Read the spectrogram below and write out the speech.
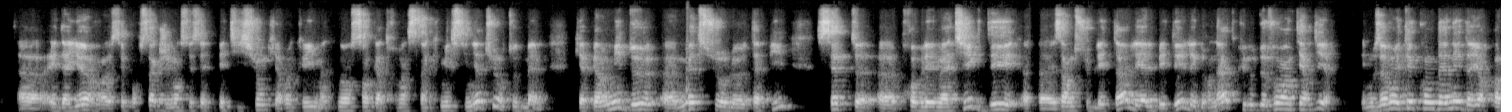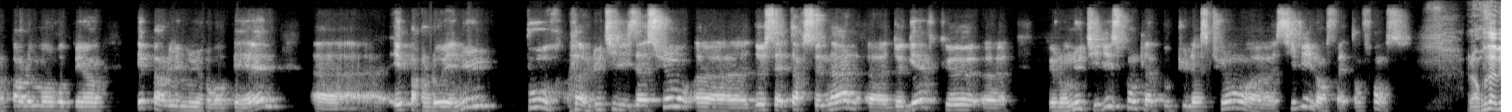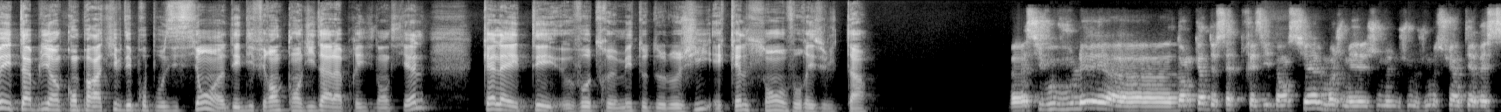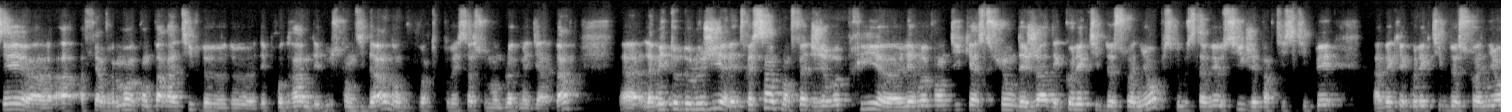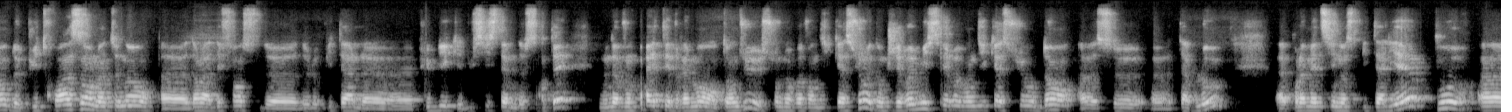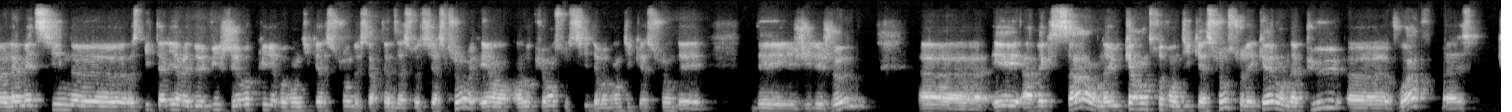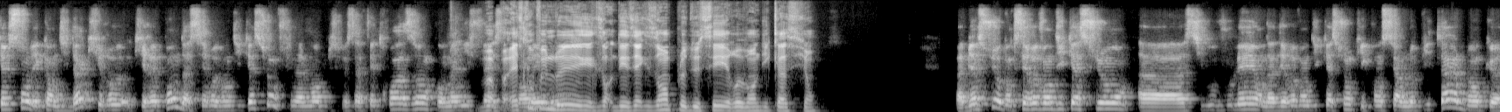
Et d'ailleurs, c'est pour ça que j'ai lancé cette pétition qui a recueilli maintenant 185 000 signatures tout de même, qui a permis de mettre sur le tapis cette problématique des armes sublétales, les LBD, les grenades, que nous devons interdire. Et nous avons été condamnés d'ailleurs par le Parlement européen et par l'Union européenne et par l'ONU pour euh, l'utilisation euh, de cet arsenal euh, de guerre que, que l'on utilise contre la population civile, en fait, en France. Alors, vous avez établi un comparatif des propositions des différents candidats à la présidentielle. Quelle a été votre méthodologie et quels sont vos résultats? Ben, si vous voulez, euh, dans le cadre de cette présidentielle, moi, je, me, suis intéressé euh, à, faire vraiment un comparatif de, de, des programmes des 12 candidats. Donc, vous pouvez retrouver ça sur mon blog Mediapart. Euh, la méthodologie, elle est très simple. En fait, j'ai repris euh, les revendications déjà des collectifs de soignants, puisque vous savez aussi que j'ai participé avec les collectifs de soignants depuis trois ans maintenant euh, dans la défense de, l'hôpital euh, public et du système de santé. Nous n'avons pas été vraiment entendus sur nos revendications et donc j'ai remis ces revendications dans euh, ce tableau pour la médecine hospitalière. Pour la médecine hospitalière et de ville, j'ai repris les revendications de certaines associations et en, en l'occurrence aussi des revendications des Gilets jaunes. Euh, et avec ça, on a eu 40 revendications sur lesquelles on a pu euh, voir bah, quels sont les candidats qui, qui, répondent à ces revendications finalement, puisque ça fait trois ans qu'on manifeste. Est-ce qu'on peut nous donner des exemples de ces revendications? Bah, Bien sûr, donc ces revendications, euh, si vous voulez, on a des revendications qui concernent l'hôpital, donc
